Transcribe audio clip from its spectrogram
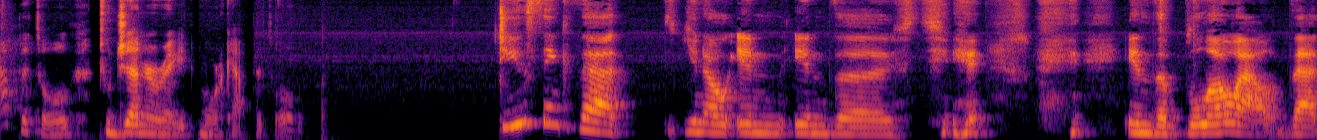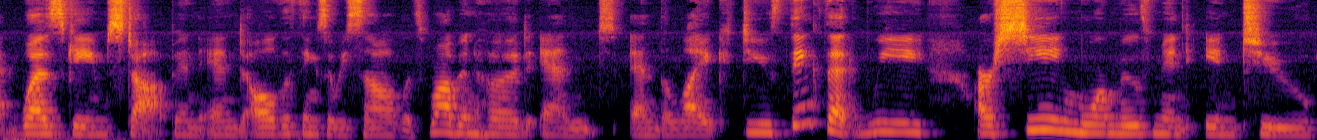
capital to generate more capital. Do you think that you know in in the in the blowout that was GameStop and and all the things that we saw with Robinhood and and the like do you think that we are seeing more movement into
